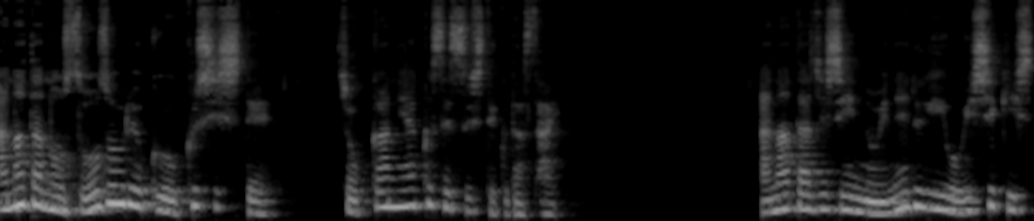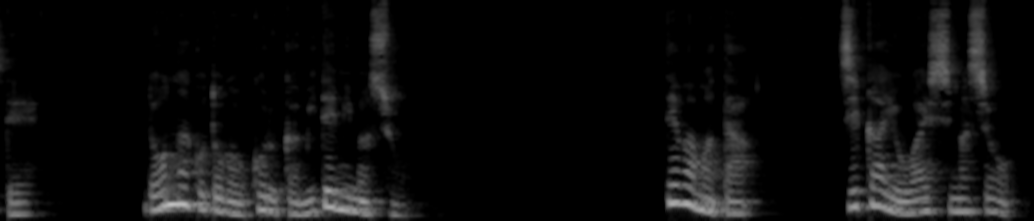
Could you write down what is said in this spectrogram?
あなたの想像力を駆使して直感にアクセスしてください。あなた自身のエネルギーを意識してどんなことが起こるか見てみましょう。ではまた次回お会いしましょう。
